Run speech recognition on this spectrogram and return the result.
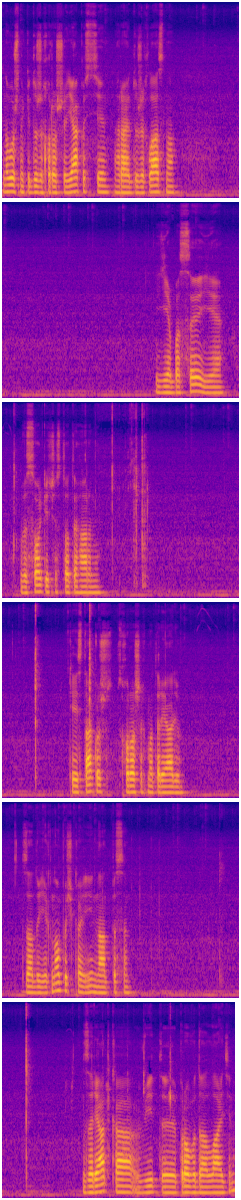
Навушники дуже хорошої якості, грають дуже класно. Є баси, є високі частоти гарні. Кейс також з хороших матеріалів. Ззаду є кнопочка і надписи. Зарядка від е, провода Lighting.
